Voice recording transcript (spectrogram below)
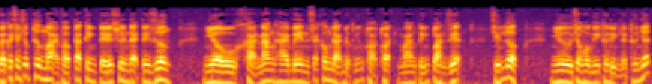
về các tranh chấp thương mại và hợp tác kinh tế xuyên Đại Tây Dương, nhiều khả năng hai bên sẽ không đạt được những thỏa thuận mang tính toàn diện, chiến lược như trong hội nghị thượng đỉnh lần thứ nhất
